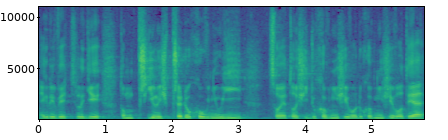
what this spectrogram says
Někdy věď lidi tom příliš předuchovňují, co je to žít duchovní život. Duchovní život je,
